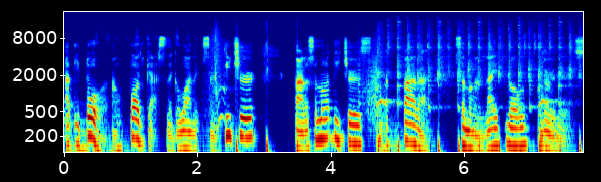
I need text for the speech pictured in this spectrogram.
At ito ang podcast na gawa ng isang teacher para sa mga teachers at para sa mga lifelong learners.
